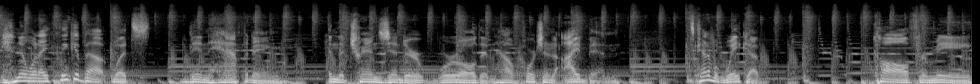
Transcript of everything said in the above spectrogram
you know, when I think about what's been happening in the transgender world and how fortunate I've been, it's kind of a wake up call for me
